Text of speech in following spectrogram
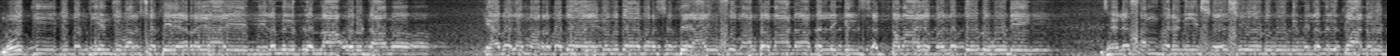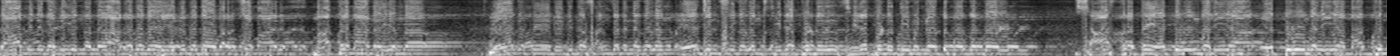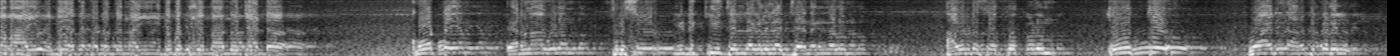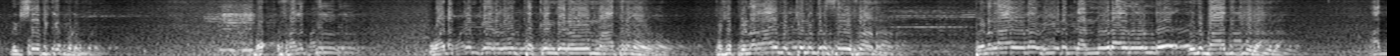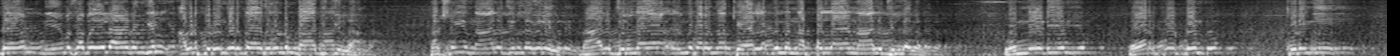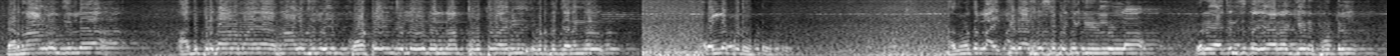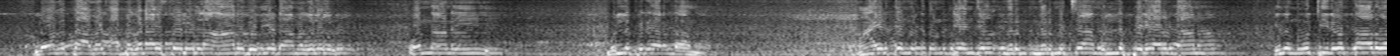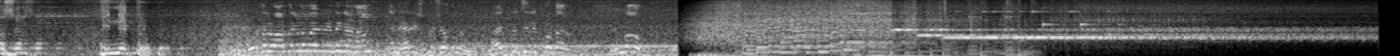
നൂറ്റി ഇരുപത്തിയഞ്ച് വർഷത്തിലേറെയായി നിലനിൽക്കുന്ന ഒരു ഡാം കേവലം അറുപതോ എഴുപതോ വർഷത്തെ ആയുസ് മാത്രമാണ്. അതല്ലെങ്കിൽ ശക്തമായ ബലത്തോടുകൂടി ജലസംഭരണി ശേഷിയോടുകൂടി നിലനിൽക്കാൻ ഒരു ഡാമിന് കഴിയുന്നത് അറുപതോ എഴുപതോ വർഷമാ മാത്രമാണ് എന്ന് ലോകത്തെ വിവിധ സംഘടനകളും ഏജൻസികളും സ്ഥിരപ്പെടു സ്ഥിരപ്പെടുത്തി മുന്നോട്ട് പോകുമ്പോൾ ശാസ്ത്രത്തെ ഏറ്റവും വലിയ ഏറ്റവും വലിയ മാധ്യമമായി ഉപയോഗപ്പെടുത്തുന്ന ഈ ഇരുപത്തിയൊന്നാം നൂറ്റാണ്ട്. കോട്ടയം എറണാകുളം തൃശൂർ ഇടുക്കി ജില്ലകളിലെ ജനങ്ങളും അവരുടെ സ്വത്തുക്കളും തൂത്തു വാരി അറബിക്കടലിൽ നിക്ഷേപിക്കപ്പെടും. ഫലത്തിൽ വടക്കൻ കേരളവും തെക്കൻ കേരളവും മാത്രമാവും. പക്ഷെ പിണറായി മുഖ്യമന്ത്രി സേഫാണ്. പിണറായിയുടെ വീട് കണ്ണൂരായതുകൊണ്ട് ഇത് ബാധിക്കില്ല. അദ്ദേഹം നിയമസഭയിലാണെങ്കിൽ അവിടെ തിരുവനന്തപുരത്തായതുകൊണ്ടും ബാധിക്കില്ല. പക്ഷെ ഈ നാല് ജില്ലകളിൽ നാല് ജില്ല എന്ന് പറഞ്ഞാൽ കേരളത്തിന്റെ നട്ടല്ലായ നാല് ജില്ലകൾ എൻ എയർപോർട്ടും തുടങ്ങി എറണാകുളം ജില്ല അതിപ്രധാനമായ എറണാകുളം ജില്ലയും കോട്ടയം ജില്ലയും എല്ലാം തൂത്തുവാരി ഇവിടുത്തെ ജനങ്ങൾ കൊല്ലപ്പെടും. അതുമാത്രമല്ല ഐക്യരാഷ്ട്രസഭയ്ക്ക് കീഴിലുള്ള ഒരു ഏജൻസി തയ്യാറാക്കിയ റിപ്പോർട്ടിൽ ലോകത്തെ അപ- അപകടാവസ്ഥയിലുള്ള ആറ് വലിയ ഡാമുകളിൽ ഒന്നാണ് ഈ മുല്ലപ്പെരിയാർ ഡാം. ആയിരത്തി എണ്ണൂറ്റി തൊണ്ണൂറ്റി അഞ്ചിൽ നിർമ്മിച്ച മുല്ലപ്പെരിയാർ ഡാം ഇന്ന് നൂറ്റി ഇരുപത്തി ആറ് വർഷം പിന്നിട്ടു. കൂടുതൽ വാർത്തകളുമായി വീണ്ടും കാണാം. ഞാൻ Harish Purushothaman. Life Kochi reporter Perumbavoor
